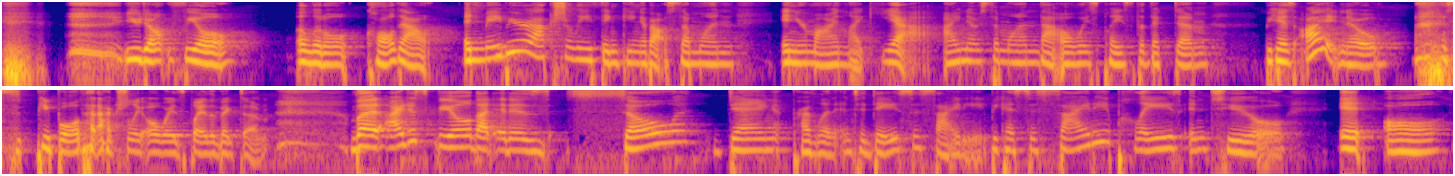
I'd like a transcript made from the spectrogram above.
you don't feel a little called out. And maybe you're actually thinking about someone in your mind, like, yeah, I know someone that always plays the victim because I know people that actually always play the victim. But I just feel that it is so dang prevalent in today's society because society plays into it all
